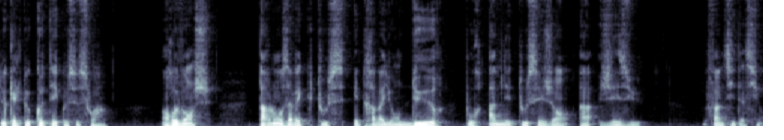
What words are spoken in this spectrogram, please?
de quelque côté que ce soit. En revanche, parlons avec tous et travaillons dur pour amener tous ces gens à Jésus. Fin de citation.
